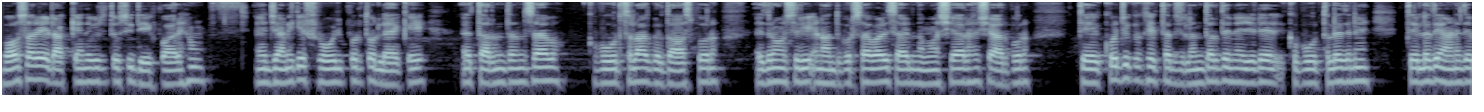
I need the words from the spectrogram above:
ਬਹੁਤ ਸਾਰੇ ਇਲਾਕਿਆਂ ਦੇ ਵਿੱਚ ਤੁਸੀਂ ਦੇਖ ਪਾ ਰਹੇ ਹੋ ਜਾਣੀ ਕਿ ਫਿਰੋਜ਼ਪੁਰ ਤੋਂ ਲੈ ਕੇ ਤਰਨਤਾਰਨ ਸਾਹਿਬ, ਕਪੂਰਥਲਾ, ਗੁਰਦਾਸਪੁਰ ਇੱਧਰੋਂ ਸ੍ਰੀ ਅਨੰਦਪੁਰ ਸਾਹਿਬ ਵਾਲੀ ਸਾਈਡ ਨਵਾਂ ਸ਼ਹਿਰ ਹੁਸ਼ਿਆਰਪੁਰ ਅਤੇ ਕੁਝ ਕੁ ਖੇਤਰ ਜਲੰਧਰ ਦੇ ਨੇ ਜਿਹੜੇ ਕਪੂਰਥਲੇ ਦੇ ਨੇ ਅਤੇ ਲੁਧਿਆਣੇ ਦੇ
